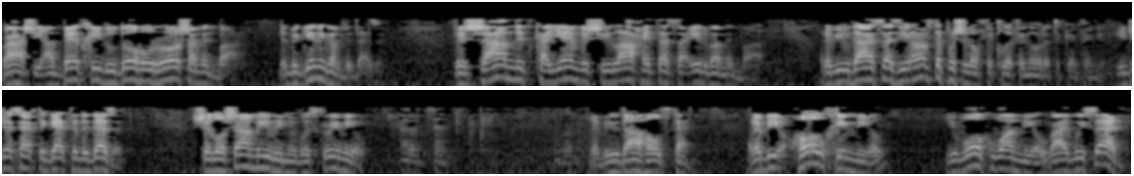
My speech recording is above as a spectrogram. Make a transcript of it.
Rashi ad bet chidudo hu rosh hamidbar, the beginning of the desert. V'sham nitkayem v'shilach et ha'sa'ir b'midbar. Rabbi Yehuda says you don't have to push it off the cliff in order to continue. You just have to get to the desert. Shelosha milim, it was three mil. Out of ten. Rabbi Yehuda holds ten. Rabbi Holchim mil, you walk one meal, right? We said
